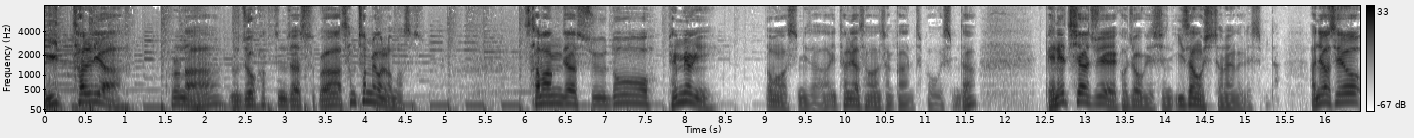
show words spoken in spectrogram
이탈리아 코로나 누적 확진자 수가 3,000명을 넘었습니다. 사망자 수도 100명이 넘어갔습니다. 이탈리아 상황 잠깐 짚어보겠습니다. 베네치아주에 거주하고 계신 이상호 씨 전화 연결됐습니다. 안녕하세요.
